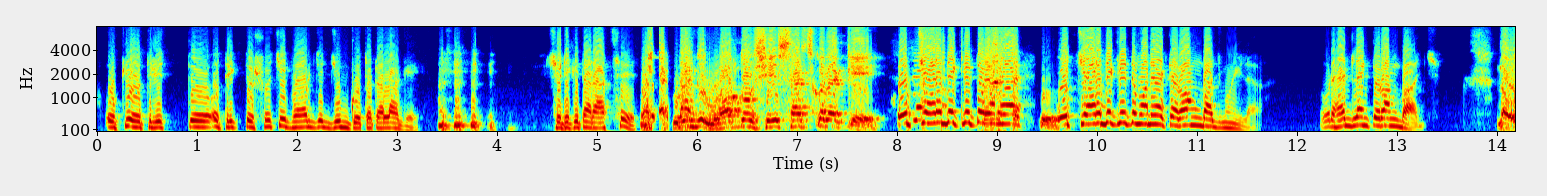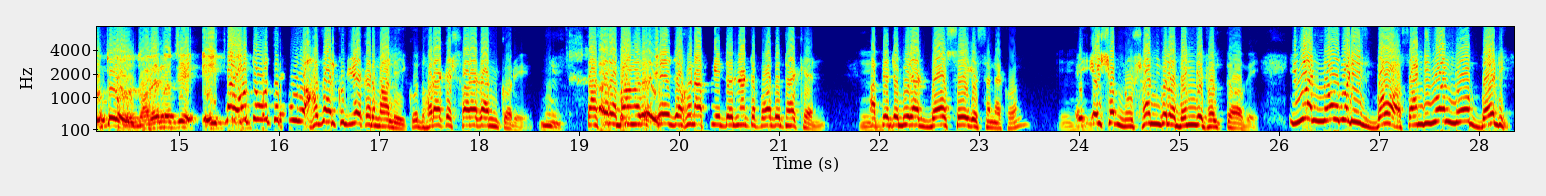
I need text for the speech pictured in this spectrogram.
ওকে অতিরিক্ত অতিরিক্ত সচিব হওয়ার যে যোগ্যতাটা লাগে সেটা কি তার আছে? সে সার্চ করা কে? ওর চেহারা দেখলে তো মনে হয় ওর চেহারা দেখলে তো মনে হয় একটা রংবাজ মহিলা। ওর হেডলাইন তো রংবাজ। না ও তো ধরেন যে এই ও তো ও তো হাজার কোটি টাকার মালিক ও ধরাকে সরাগান করে। তাছাড়া বাংলাদেশে যখন আপনি এই ধরনের একটা পদে থাকেন আপনি একটা বিরাট বস হয়ে গেছেন এখন। এইসব নোশানগুলো ভেঙে ফেলতে হবে। You are nobody's boss and you are nobody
